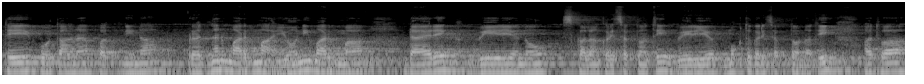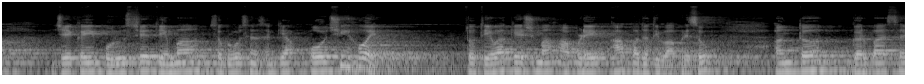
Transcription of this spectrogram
તે પોતાના પત્નીના પ્રજનન માર્ગમાં, યોનિ માર્ગમાં ડાયરેક્ટ વીર્યનું સ્ખલન કરી શકતો નથી, વીર્ય મુક્ત કરી શકતો નથી અથવા જે કંઈ પુરુષ છે તેમાં શુક્રકોષની સંખ્યા ઓછી હોય, તો તેવા કેસમાં આપણે આ પદ્ધતિ વાપરીશું. અંત ગર્ભાશય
